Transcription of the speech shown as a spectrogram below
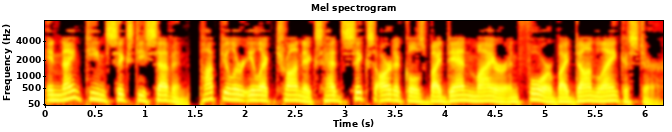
In 1967, Popular Electronics had six articles by Dan Meyer and four by Don Lancaster.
